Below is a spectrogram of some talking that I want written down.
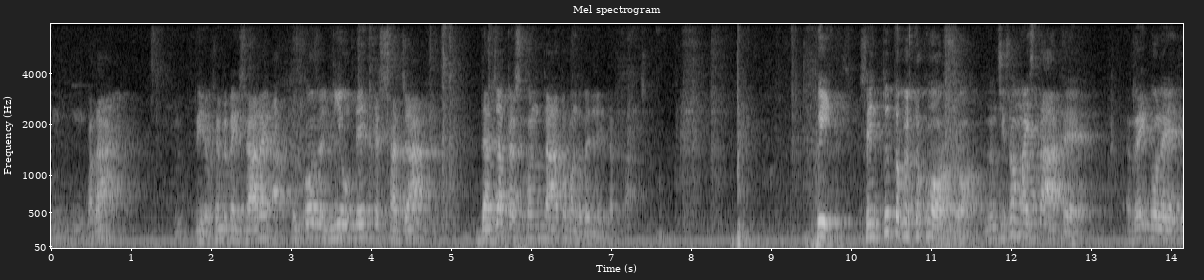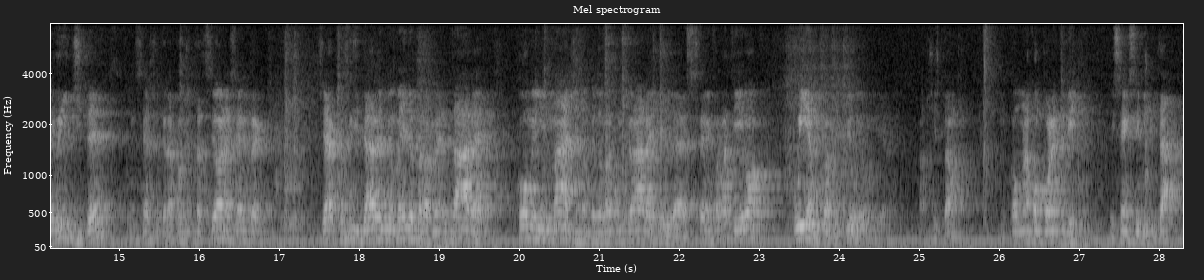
un guadagno. Quindi devo sempre pensare a che cosa il mio utente sa già, dà già per scontato quando vede l'interfaccia. Qui, se in tutto questo corso non ci sono mai state regole rigide, nel senso che la progettazione sempre cerco di dare il mio meglio per rappresentare come immagino che dovrà funzionare il sistema informativo, qui ancora di più devo dire, no, ci sta una componente di, di, sensibilità.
